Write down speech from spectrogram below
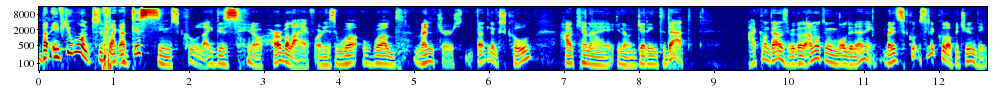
but if you want to like, oh, this seems cool, like this, you know, Herbalife or this World Ventures, that looks cool. How can I, you know, get into that? I can't answer because I'm not involved in any, but it's still a cool opportunity.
